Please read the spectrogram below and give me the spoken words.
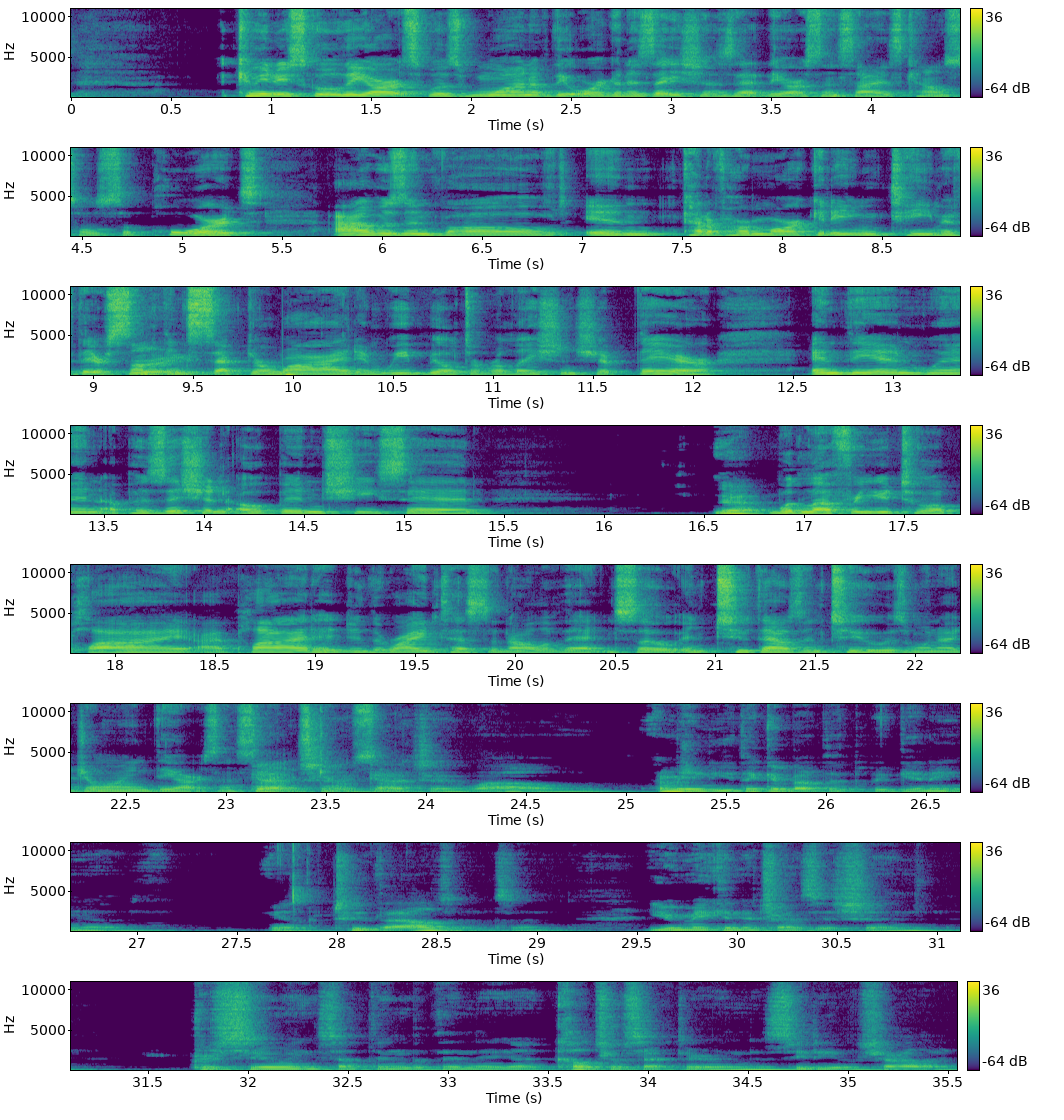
Community School of the Arts was one of the organizations that the Arts and Science Council supports, I was involved in kind of her marketing team if there's something right. sector wide, and we built a relationship there. And then when a position opened, she said, yeah. Would love for you to apply. I applied, had to do the writing test and all of that. And so in 2002 is when I joined the Arts and Science gotcha, Council. Gotcha. Wow. I mean, you think about the beginning of you know two thousands, and you're making a transition, pursuing something within the uh, culture sector in the city of Charlotte.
